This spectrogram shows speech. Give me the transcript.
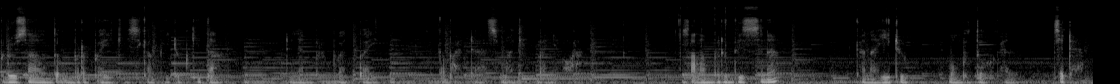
berusaha untuk memperbaiki sikap hidup kita dengan berbuat baik kepada semakin banyak orang. Salam berhenti sejenak, karena hidup membutuhkan jeda.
